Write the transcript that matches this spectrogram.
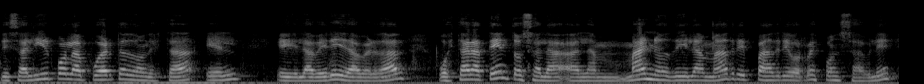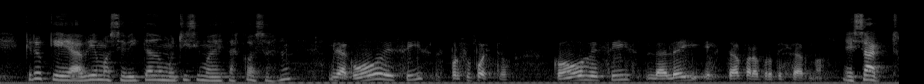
de salir por la puerta donde está el, eh, la vereda, ¿verdad? O estar atentos a la, a la mano de la madre, padre o responsable, creo que habríamos evitado muchísimas de estas cosas, ¿no? Mira, como vos decís, por supuesto, como vos decís, la ley está para protegernos. Exacto.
